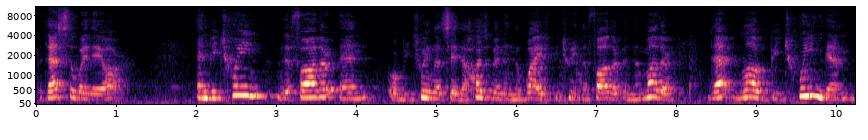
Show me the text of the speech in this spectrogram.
But that's the way they are. And between the father and, or between, let's say, the husband and the wife, between the father and the mother, that love between them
